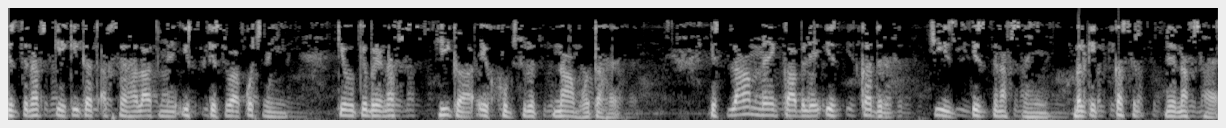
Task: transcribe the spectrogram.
عزت نفس کی حقیقت اکثر حالات میں اس کے سوا کچھ نہیں کہ وہ قبر نفس ہی کا ایک خوبصورت نام ہوتا ہے۔ اسلام میں قابل قدر چیز عزت نفس نہیں، بلکہ کثر نفس ہے۔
